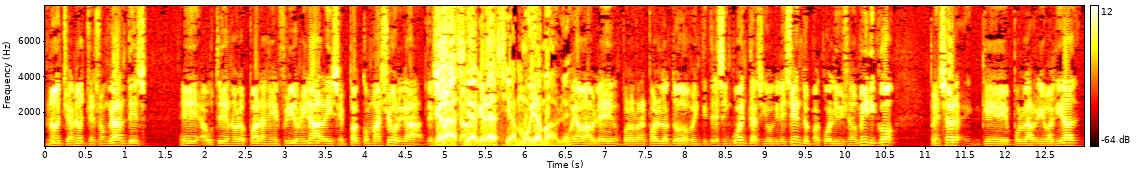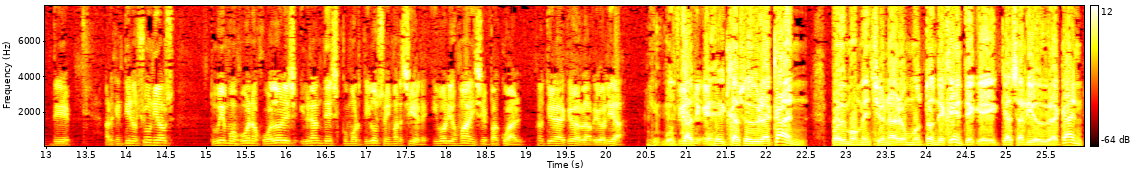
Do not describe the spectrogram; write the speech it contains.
noche a noche, son grandes, eh, a ustedes no los para ni el frío ni nada, dice Paco Mayorga de. Gracias, gracias, muy amable. Muy amable, eh, por el respaldo a todos. 23.50, sigo creyendo, Paco de Villadomínico. Pensar que por la rivalidad de Argentinos Juniors tuvimos buenos jugadores y grandes como Ortigosa y Marcier, y varios más, dice Pascual. No tiene nada que ver la rivalidad. El, ca- el caso de Huracán, podemos mencionar a un montón de gente que, que ha salido de Huracán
